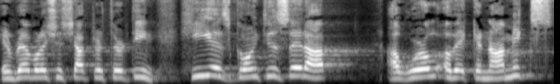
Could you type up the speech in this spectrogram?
In Revelation chapter 13, he is going to set up a world of economics,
